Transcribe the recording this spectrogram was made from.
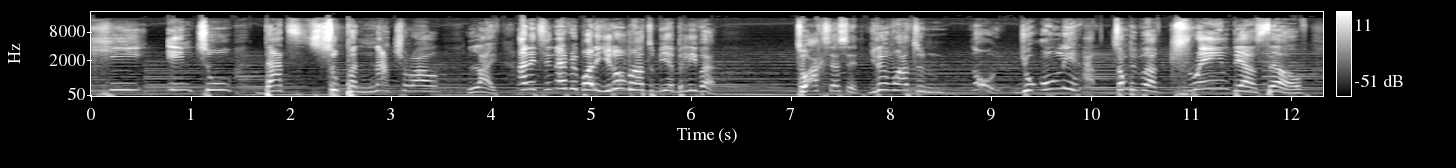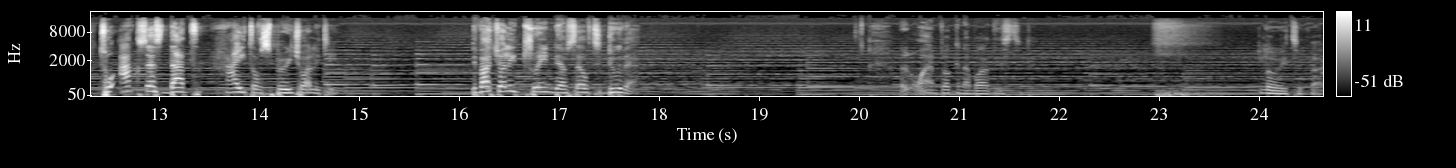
key into that supernatural life. And it's in everybody. You don't have to be a believer to access it. You don't have to no, you only have some people have trained themselves to access that height of spirituality. They've actually trained themselves to do that. I don't know why I'm talking about this today. Glory to God.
